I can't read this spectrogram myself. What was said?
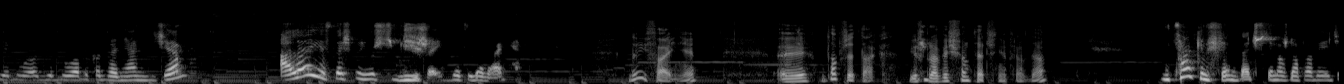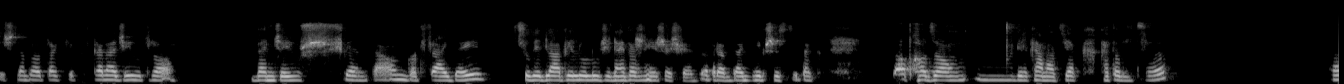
nie, było, nie było wychodzenia nigdzie. Ale jesteśmy już bliżej, zdecydowanie. No i fajnie. E, dobrze tak. Już prawie świątecznie, prawda? Całkiem świątecznie można powiedzieć, no bo tak jak w Kanadzie jutro będzie już święta, God Friday, w sumie dla wielu ludzi najważniejsze święto, prawda? Nie wszyscy tak obchodzą mm, Wielkanoc jak katolicy. E,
